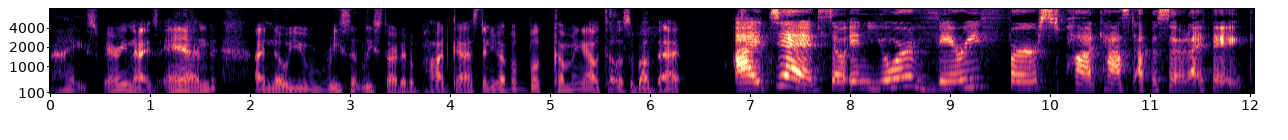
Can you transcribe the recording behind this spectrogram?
Nice, very nice. And I know you recently started a podcast and you have a book coming out. Tell us about that. I did. So, in your very first podcast episode, I think,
